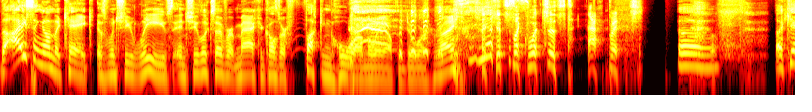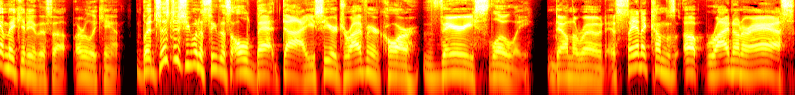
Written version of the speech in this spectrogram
The icing on the cake is when she leaves and she looks over at Mac and calls her fucking whore on the way out the door, right? it's like what just happened. Uh, I can't make any of this up. I really can't. But just as you want to see this old bat die, you see her driving her car very slowly down the road as Santa comes up riding on her ass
